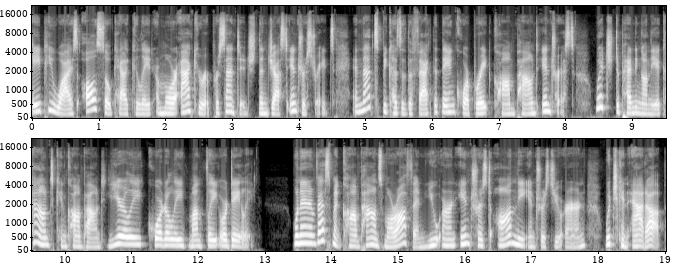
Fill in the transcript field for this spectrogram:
APYs also calculate a more accurate percentage than just interest rates, and that's because of the fact that they incorporate compound interest, which, depending on the account, can compound yearly, quarterly, monthly, or daily. When an investment compounds more often, you earn interest on the interest you earn, which can add up.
